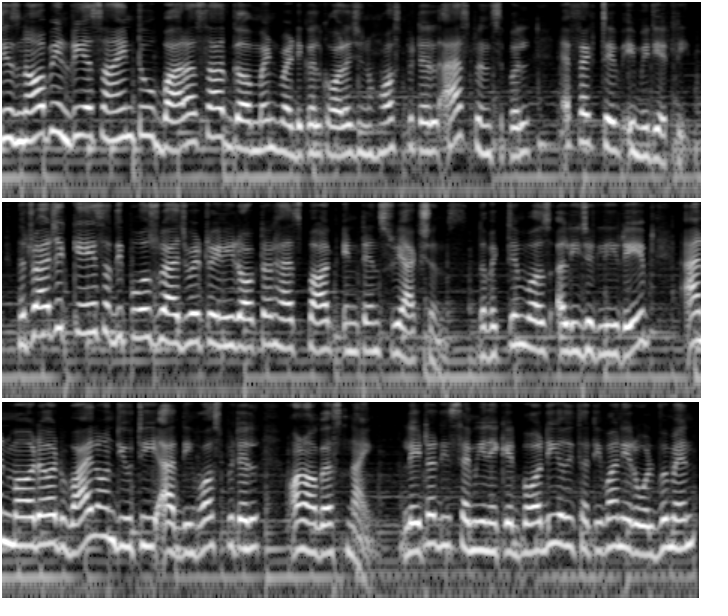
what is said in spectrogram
She has now been reassigned to Barasat Government Medical College and Hospital as principal, effective immediately. The tragic case of the postgraduate trainee doctor has sparked intense reactions. The victim was allegedly raped and murdered while on duty at the hospital on August 9. Later, the semi naked body of the 31 year old woman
